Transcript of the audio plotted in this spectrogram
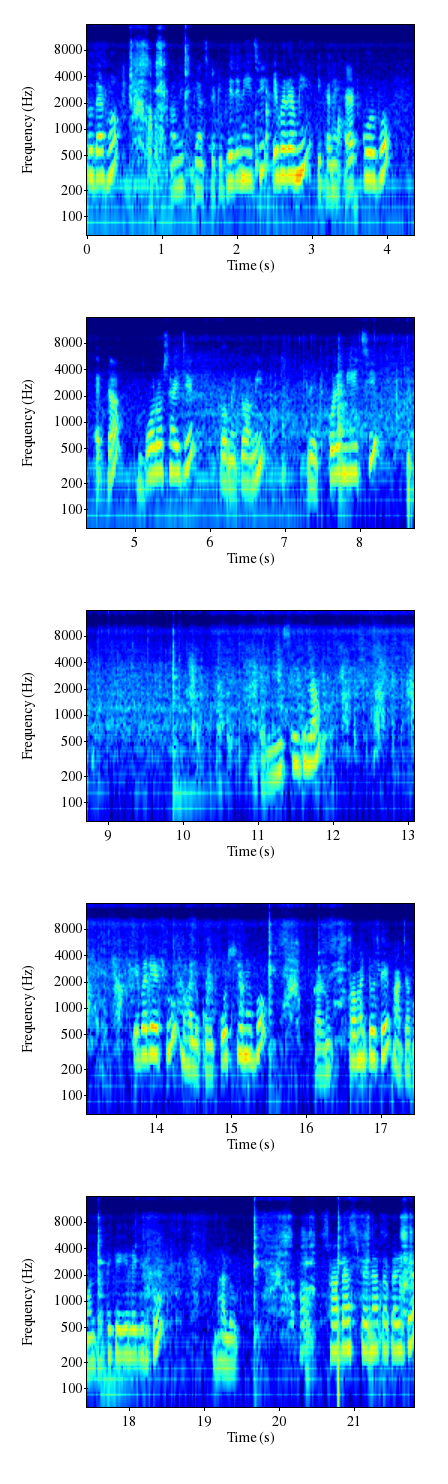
তো দেখো, আমি পেঁয়াজটাকে ভেজে নিয়েছি। এবারে আমি এখানে অ্যাড করব একটা বড় সাইজের টমেটো আমি গ্রেট করে নিয়েছি। মিশিয়ে দিলাম। এবারে একটু ভালো করে কষিয়ে নেব, কারণ টমেটোতে কাঁচা গন্ধ থেকে গেলে কিন্তু ভালো। স্বাদ আসবে না তরকারিটা।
